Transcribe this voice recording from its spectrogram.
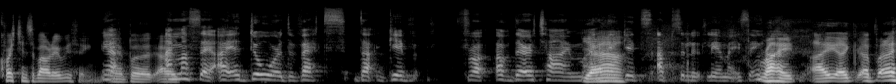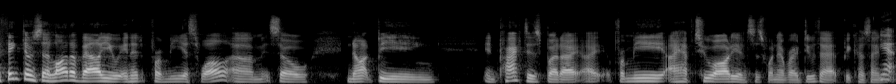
questions about everything yeah uh, but I, I, must say i adore the vets that give for, of their time yeah. i think it's absolutely amazing right I, I but i think there's a lot of value in it for me as well um so not being in practice, but I, I, for me, I have two audiences whenever I do that because I yeah.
